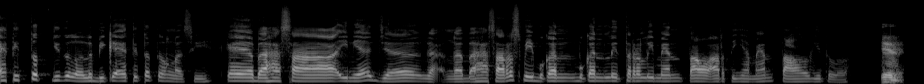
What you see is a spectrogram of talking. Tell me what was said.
attitude gitu loh lebih ke attitude tuh nggak sih kayak bahasa ini aja nggak nggak bahasa resmi bukan bukan literally mental artinya mental gitu loh Iya.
